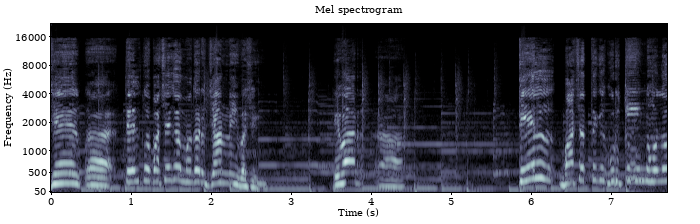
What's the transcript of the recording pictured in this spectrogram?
যে তেল তো বাঁচে বাঁচেগা মগর জান নেই বাঁচেগি এবার তেল বাঁচার থেকে গুরুত্বপূর্ণ হলো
